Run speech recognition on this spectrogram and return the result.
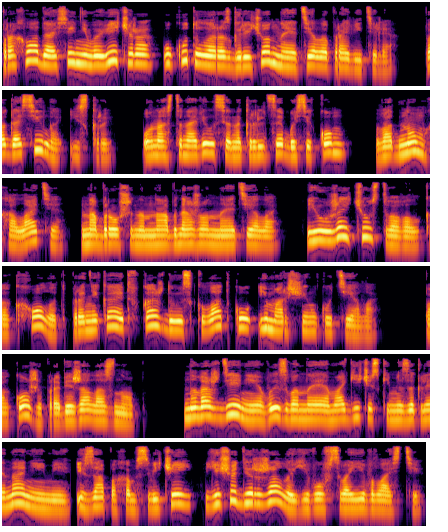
Прохлада осеннего вечера укутала разгоряченное тело правителя, погасила искры. Он остановился на крыльце босиком, в одном халате, наброшенном на обнаженное тело, и уже чувствовал, как холод проникает в каждую складку и морщинку тела. По коже пробежал озноб. Наваждение, вызванное магическими заклинаниями и запахом свечей, еще держало его в своей власти,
